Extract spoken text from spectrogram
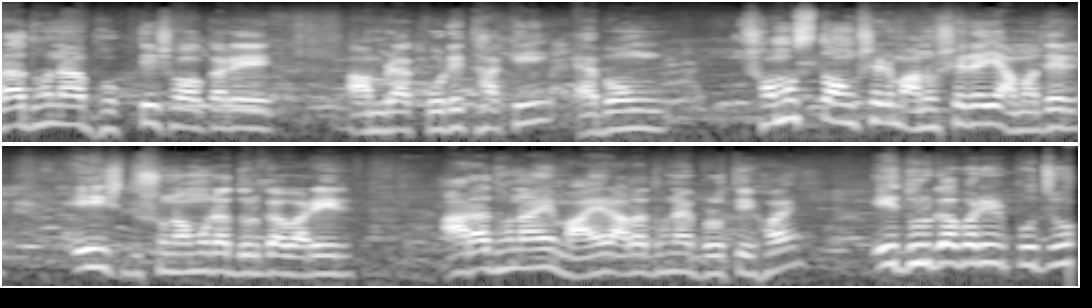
আরাধনা ভক্তি সহকারে আমরা করে থাকি এবং সমস্ত অংশের মানুষেরাই আমাদের এই সোনামুড়া দুর্গাবাড়ির আরাধনায়, মায়ের আরাধনায় ব্রতী হয়। এই দুর্গাবাড়ির পুজো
